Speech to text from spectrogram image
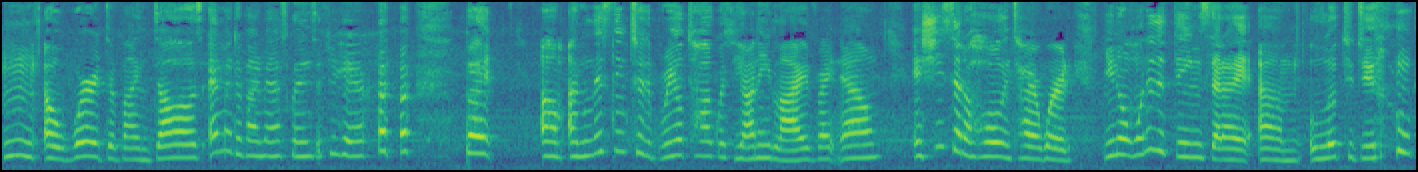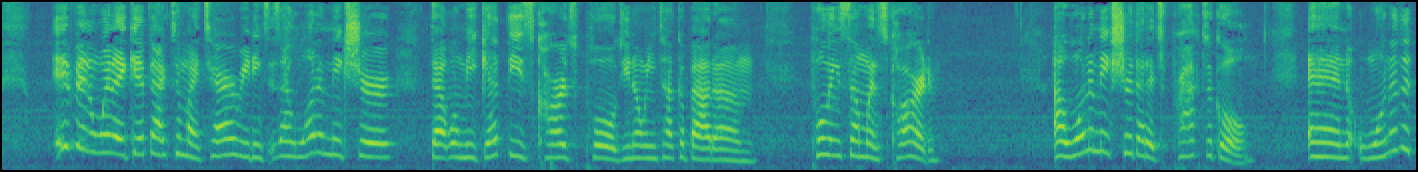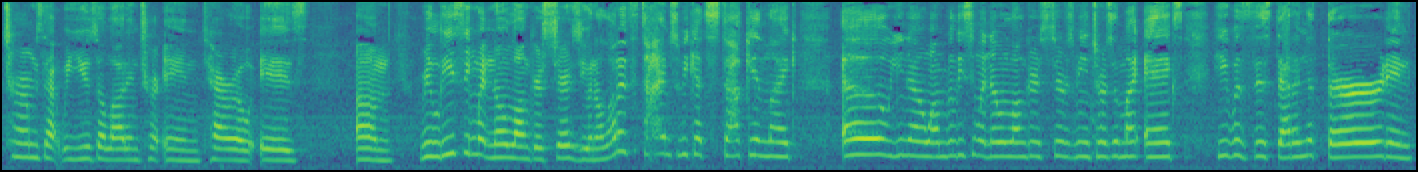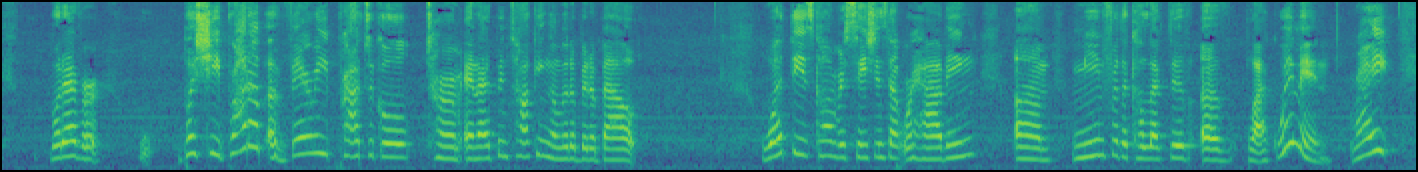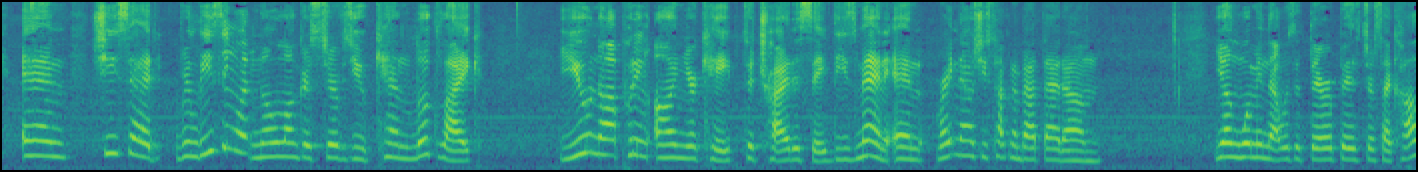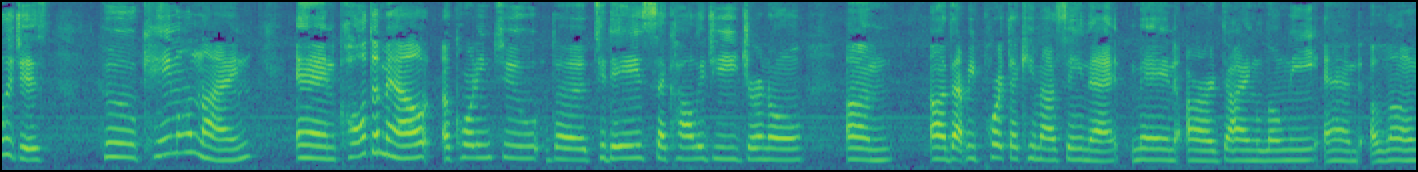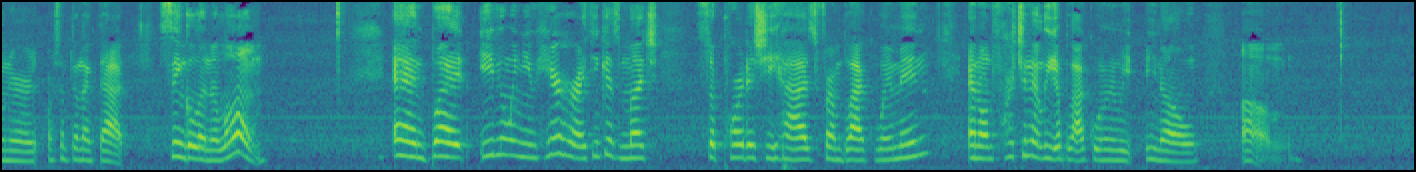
Mm, a word, divine dolls, and my divine masculines, if you're here. but um, I'm listening to the Real Talk with Yanni live right now, and she said a whole entire word. You know, one of the things that I um, look to do, even when I get back to my tarot readings, is I want to make sure that when we get these cards pulled, you know, when you talk about um, pulling someone's card, I want to make sure that it's practical. And one of the terms that we use a lot in, in tarot is um, releasing what no longer serves you. And a lot of the times we get stuck in like, oh, you know, I'm releasing what no longer serves me in terms of my ex. He was this, that, and the third, and whatever. But she brought up a very practical term, and I've been talking a little bit about what these conversations that we're having um, mean for the collective of black women, right? And she said, releasing what no longer serves you can look like you not putting on your cape to try to save these men. And right now, she's talking about that um, young woman that was a therapist or psychologist who came online and called them out according to the today's psychology journal um, uh, that report that came out saying that men are dying lonely and alone or, or something like that. Single and alone. And but even when you hear her i think as much support as she has from black women and unfortunately a black woman you know um,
